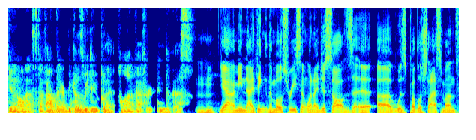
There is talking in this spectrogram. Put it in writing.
get all that stuff out there because we do put a lot of effort into this. Mm-hmm. Yeah, I mean, I think the most recent one I just saw is, uh, uh, was published last month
